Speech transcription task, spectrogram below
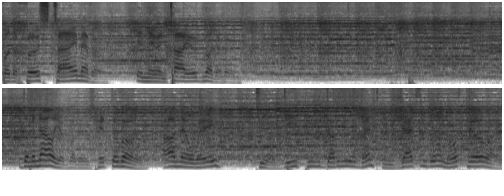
for the first time ever in their entire brotherhood. The Manalia brothers hit the road on their way to a DPW event in Jacksonville, North Carolina.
